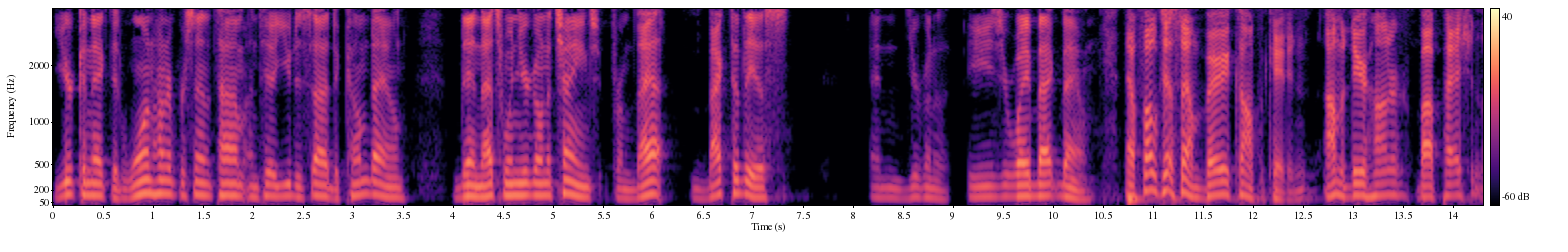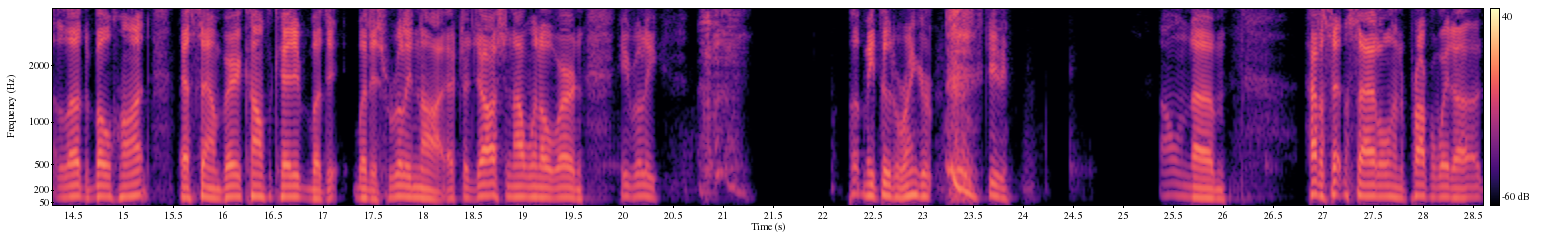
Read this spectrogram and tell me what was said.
You're connected 100% of the time until you decide to come down. Then that's when you're going to change from that back to this, and you're going to ease your way back down. Now, folks, that sounds very complicated. I'm a deer hunter by passion. I love to bow hunt. That sounds very complicated, but it, but it's really not. After Josh and I went over and he really put me through the ringer. excuse me on um, how to set in the saddle and the proper way to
